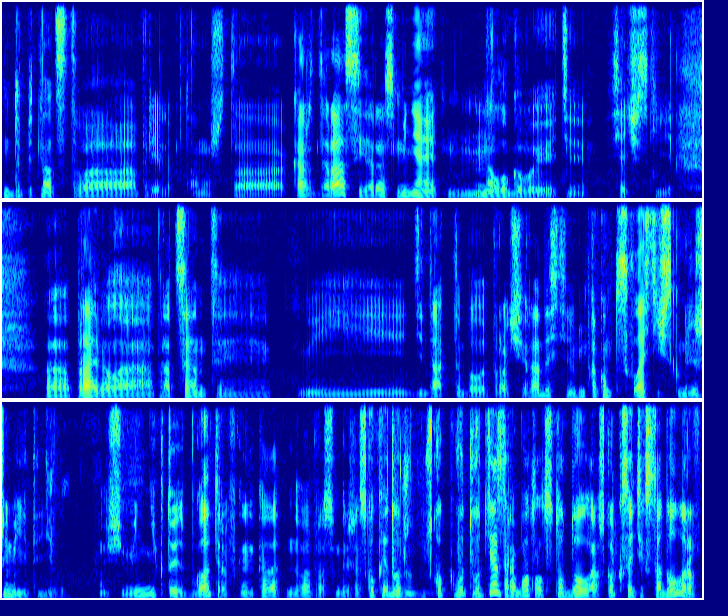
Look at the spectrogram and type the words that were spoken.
до 15 апреля. Потому что каждый раз ИРС меняет налоговые эти всяческие э, правила, проценты и дедактабл и прочие радости. В каком-то схоластическом режиме они это делают. В общем, никто из бухгалтеров, к- когда ты на вопрос говоришь, а сколько я должен, сколько, вот, вот я заработал 100 долларов, сколько с этих 100 долларов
